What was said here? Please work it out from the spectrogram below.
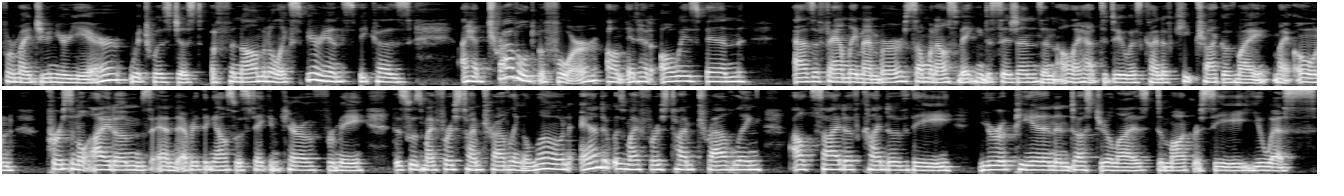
for my junior year, which was just a phenomenal experience because I had traveled before. Um, it had always been as a family member, someone else making decisions, and all I had to do was kind of keep track of my my own personal items, and everything else was taken care of for me. This was my first time traveling alone, and it was my first time traveling outside of kind of the European industrialized democracy U.S.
